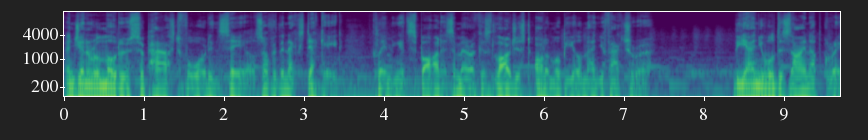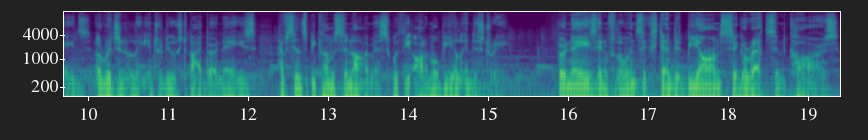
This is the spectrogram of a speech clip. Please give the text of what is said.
and General Motors surpassed Ford in sales over the next decade, claiming its spot as America's largest automobile manufacturer. The annual design upgrades, originally introduced by Bernays, have since become synonymous with the automobile industry. Bernays' influence extended beyond cigarettes and cars.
